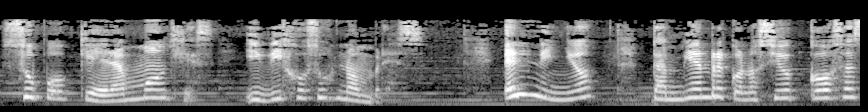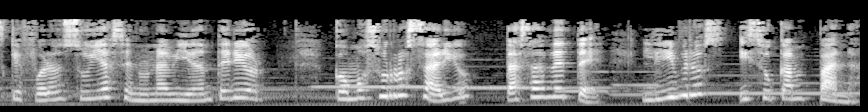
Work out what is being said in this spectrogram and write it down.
Supo que eran monjes y dijo sus nombres. El niño también reconoció cosas que fueron suyas en una vida anterior, como su rosario, tazas de té, libros y su campana,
